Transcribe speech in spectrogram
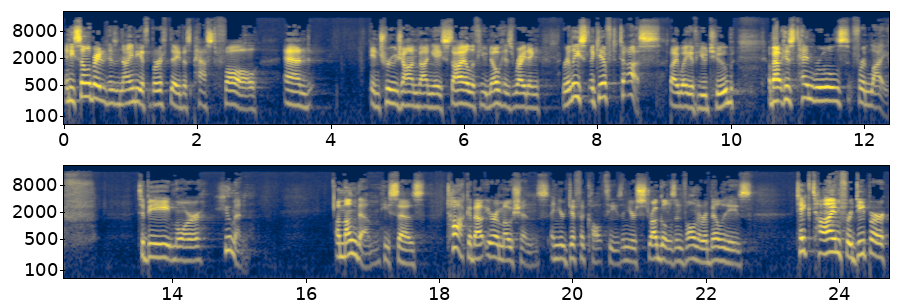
And he celebrated his 90th birthday this past fall, and in true Jean Vanier style, if you know his writing, released a gift to us by way of YouTube about his 10 rules for life to be more human. Among them, he says, talk about your emotions and your difficulties and your struggles and vulnerabilities. Take time for deeper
